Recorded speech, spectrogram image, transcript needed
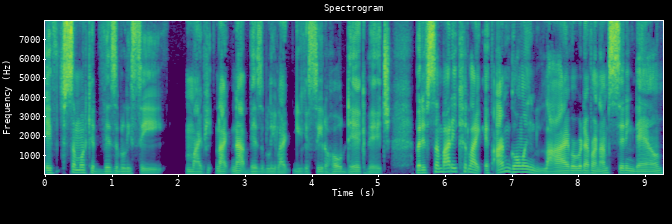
if someone could visibly see my like not visibly like you could see the whole dick bitch but if somebody could like if i'm going live or whatever and i'm sitting down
